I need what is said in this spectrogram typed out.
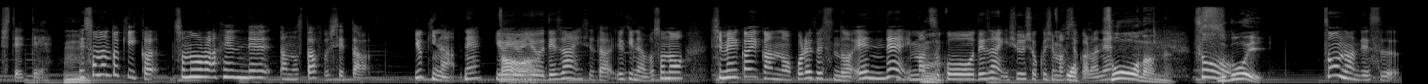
してて、うんでその時かそのら辺であのスタッフしてたゆきなねゆうゆうゆうデザインしてたゆきなはその指名会館のコレフェスの縁で今うん。図工デザインに就職しましたからね、おそうなんねそう。すごい。そうなんです。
